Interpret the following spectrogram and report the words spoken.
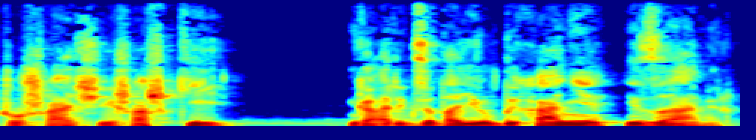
шушащие шажки. Гарик затаил дыхание и замер.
